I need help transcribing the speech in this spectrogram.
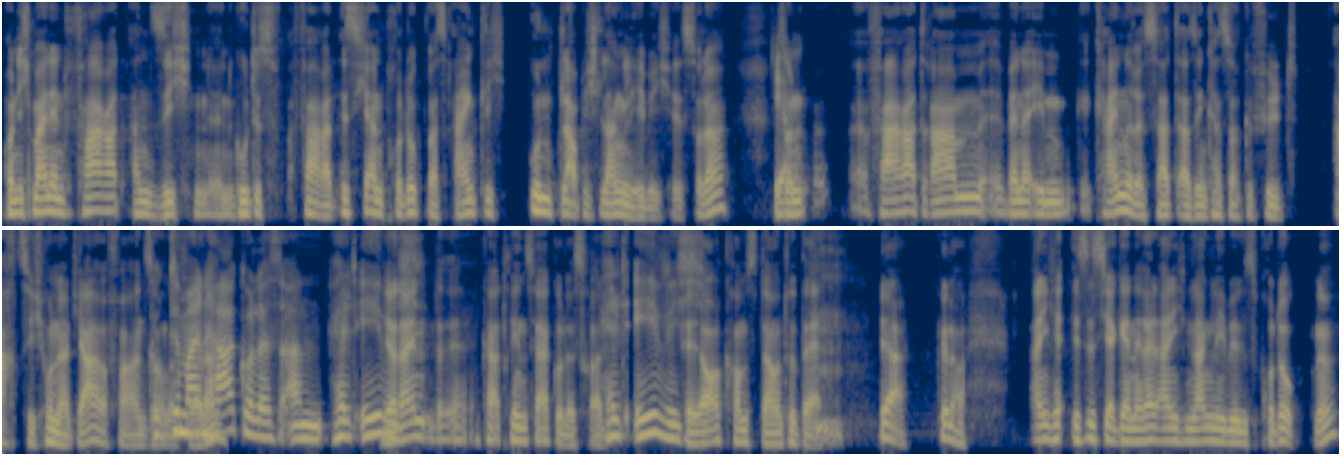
Und ich meine, ein Fahrrad an sich, ein gutes Fahrrad, ist ja ein Produkt, was eigentlich unglaublich langlebig ist, oder? Ja. So ein äh, Fahrradrahmen, wenn er eben keinen Riss hat, also den kannst du auch gefühlt 80, 100 Jahre fahren. So Guck dir meinen Herkules an, hält ewig. Ja, dein äh, Katrins Herkulesrad. Hält ewig. It all comes down to that. Ja, genau. Eigentlich ist es ja generell eigentlich ein langlebiges Produkt, ne?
